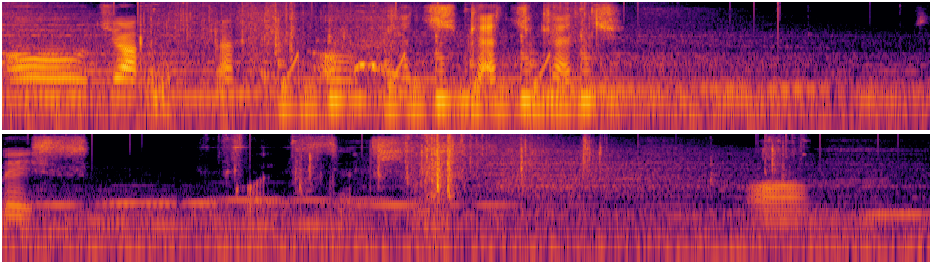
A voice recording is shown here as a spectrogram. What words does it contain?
Oh, drop, drop it. Oh, catch, catch, catch. Please. Um.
